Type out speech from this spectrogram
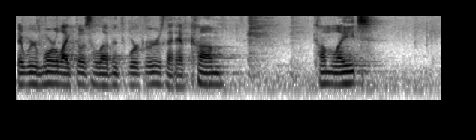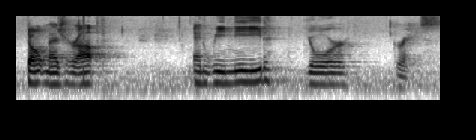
that we're more like those 11th workers that have come, come late, don't measure up, and we need your grace.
